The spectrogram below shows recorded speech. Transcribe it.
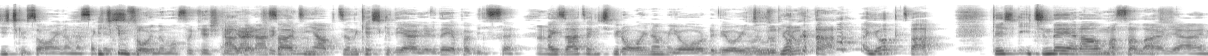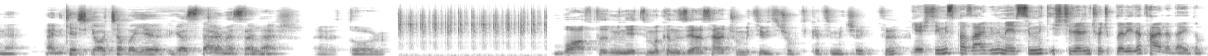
Hiç kimse oynamasa Hiç keşke. kimse oynamasa keşke Ya gerçekten. Beren Saat'in öyle. yaptığını keşke diğerleri de yapabilse. Evet. Ay zaten hiçbiri oynamıyor. Orada bir oyunculuk yok. Yok da. yok da. Keşke içinde yer almasalar Masalar. yani. Hani keşke o çabayı göstermeseler. Evet doğru. Bu hafta Milli Eğitim Bakanı Ziya Selçuk'un bir tweet'i çok dikkatimi çekti. Geçtiğimiz pazar günü mevsimlik işçilerin çocuklarıyla tarladaydım.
